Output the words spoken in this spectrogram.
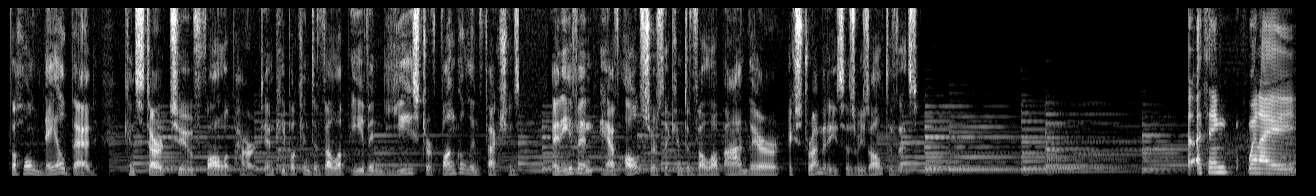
the whole nail bed can start to fall apart, and people can develop even yeast or fungal infections, and even have ulcers that can develop on their extremities as a result of this. I think when I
